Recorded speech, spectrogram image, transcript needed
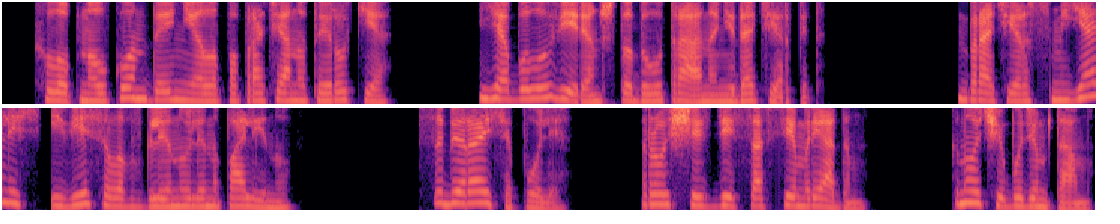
— хлопнул кон Дэниела по протянутой руке. «Я был уверен, что до утра она не дотерпит». Братья рассмеялись и весело взглянули на Полину. «Собирайся, Поле. Роща здесь совсем рядом. К ночи будем там.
